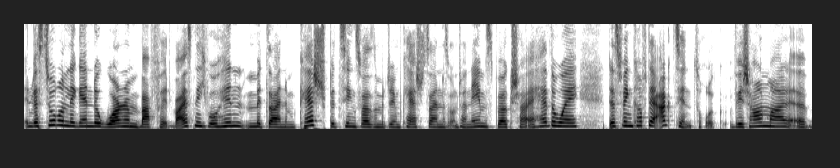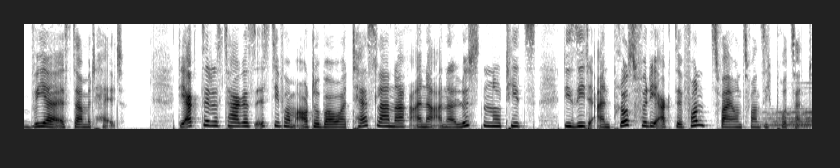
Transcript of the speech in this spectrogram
Investorenlegende Warren Buffett weiß nicht wohin mit seinem Cash bzw. mit dem Cash seines Unternehmens Berkshire Hathaway, deswegen kauft er Aktien zurück. Wir schauen mal, äh, wie er es damit hält. Die Aktie des Tages ist die vom Autobauer Tesla nach einer Analystennotiz. Die sieht ein Plus für die Aktie von 22 Prozent.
